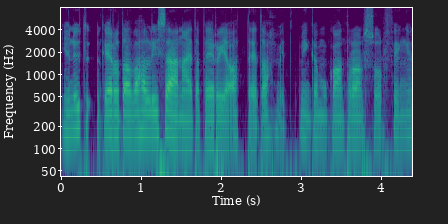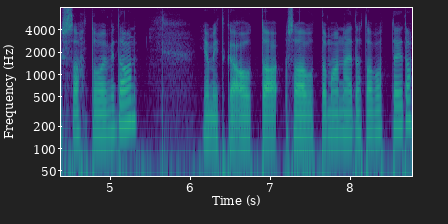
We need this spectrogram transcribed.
Ja nyt kerrotaan vähän lisää näitä periaatteita, minkä mukaan transsurfingissa toimitaan ja mitkä auttaa saavuttamaan näitä tavoitteita.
